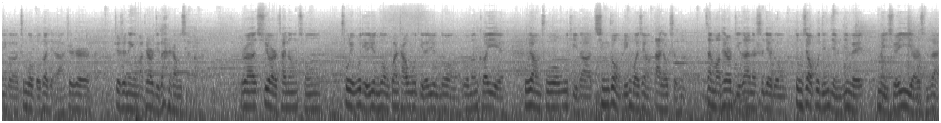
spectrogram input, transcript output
那个中国博客写的，这是这是那个马特尔几赞上面写的，就说虚尔才能从处理物体的运动、观察物体的运动，我们可以估量出物体的轻重、灵活性、大小、尺寸。在马特尔底赞的世界中，动效不仅仅因为美学意义而存在，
